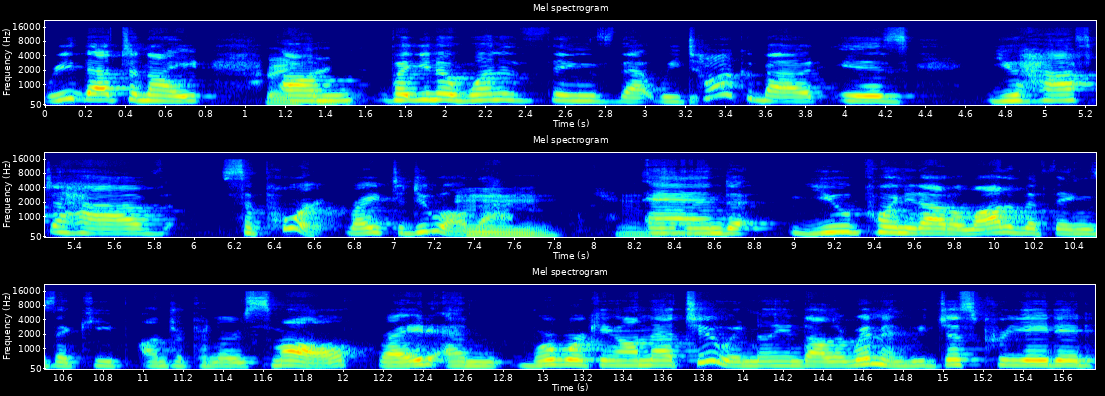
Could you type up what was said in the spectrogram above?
Read that tonight. Thank you. Um, but you know, one of the things that we talk about is you have to have support, right, to do all that. Mm. And you pointed out a lot of the things that keep entrepreneurs small, right? And we're working on that too in Million Dollar Women. We just created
